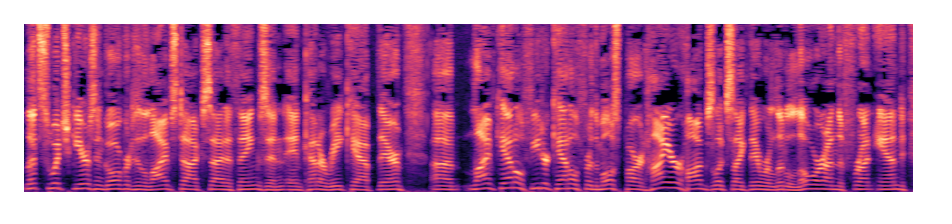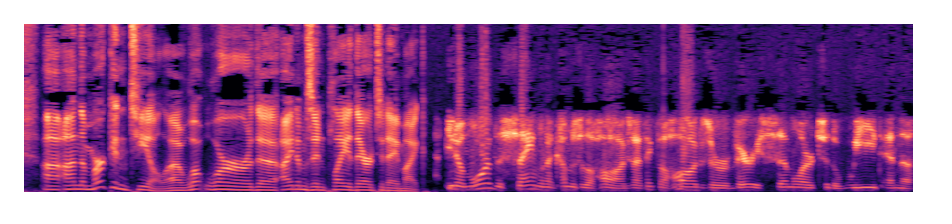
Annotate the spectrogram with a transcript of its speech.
Let's switch gears and go over to the livestock side of things and, and kind of recap there. Uh, live cattle, feeder cattle, for the most part, higher. Hogs looks like they were a little lower on the front end. Uh, on the mercantile, uh, what were the items in play there today, Mike? You know, more of the same when it comes to the hogs. I think the hogs are very similar to the wheat and the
